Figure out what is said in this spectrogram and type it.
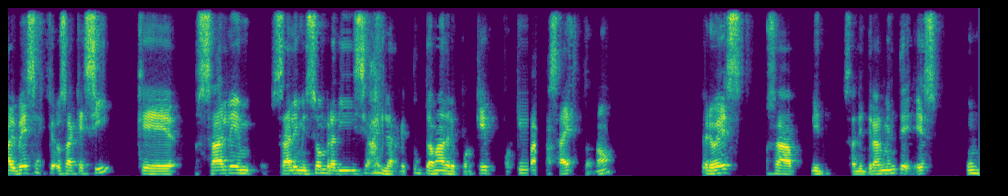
hay veces que, o sea, que sí, que sale, sale mi sombra y dice, ay, la reputa madre, ¿por qué, ¿por qué pasa esto, no? Pero es, o sea, literalmente es un,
